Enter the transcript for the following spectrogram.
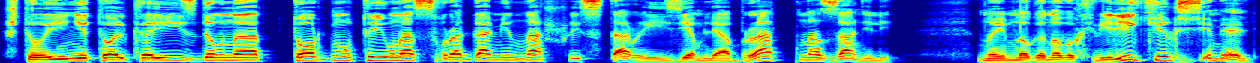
что и не только издавна отторгнутые у нас врагами наши старые земли обратно заняли, но и много новых великих земель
